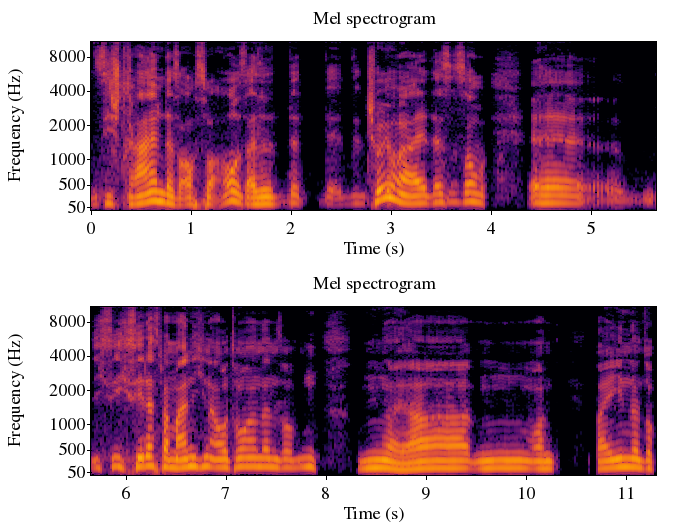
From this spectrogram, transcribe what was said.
Sie strahlen das auch so aus. Also Entschuldigung, das ist so, äh, ich, ich sehe das bei manchen Autoren dann so, mh, hm, naja, mh, hm, und bei ihnen dann so,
